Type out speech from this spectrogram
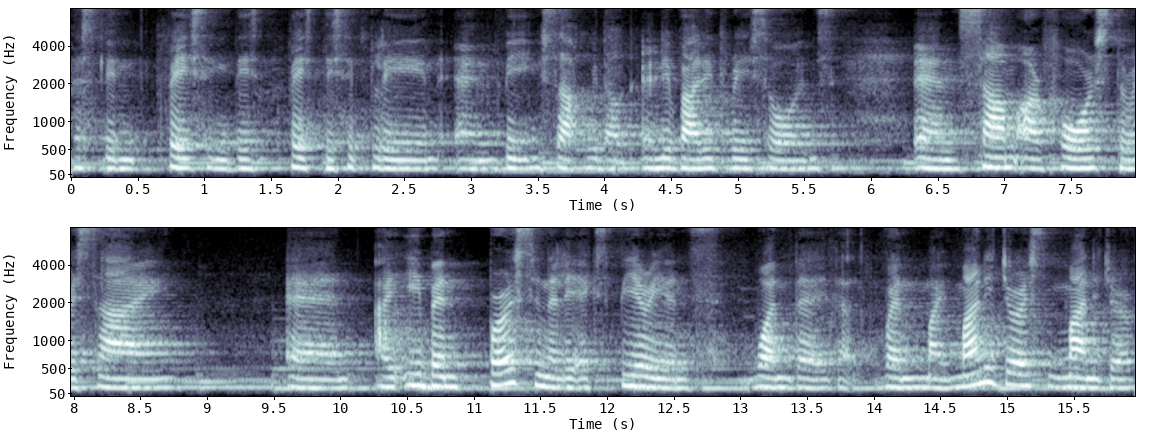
has been facing this face discipline and being sacked without any valid reasons and some are forced to resign and i even personally experienced one day that when my manager's manager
